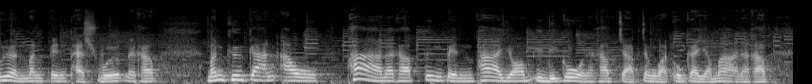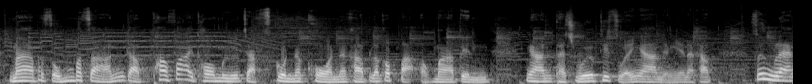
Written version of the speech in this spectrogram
เพื่อนๆมันเป็นแพชเวิร์กนะครับ มันคือการเอาผ้านะครับ ซึ่งเป็นผ้าย้อมอินดิโก้นะครับจากจังหวัดโอกายาม่านะครับ มาผสมผสานกับผ้าฝ้ายทอมือจากสกลนครนะครับ แล้วก็ปะออกมาเป็นงานแพชเวิร์กที่สวยงามอย่างนี้นะครับ ซึ่งแรง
